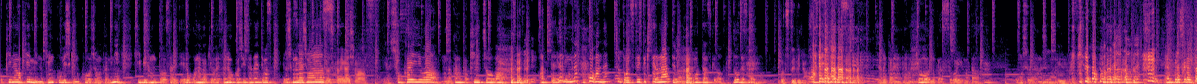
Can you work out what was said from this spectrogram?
沖縄県民の健康意識の向上のために日々奮闘されている小永恭平さんにお越しいただいてます。よろしくお願いします。よろしくお願いします。初回はなかなか緊張が あってでもなんか後半ねちょっと落ち着いてきてるなっていうのは思ったんですけどどうですか今？落ち着いてきます。じゃあ なんかねあの今日なんかすごいまた面白い話が聞けると思うのでえプレッシャーが来た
